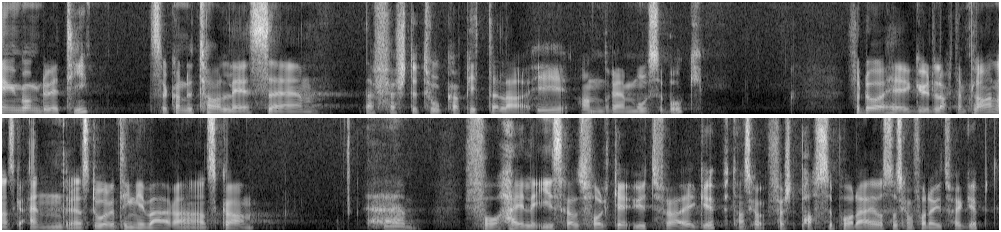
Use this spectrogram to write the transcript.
en gang du er ti, så kan du ta og lese de første to kapitlene i andre Mosebok. For da har Gud lagt en plan. Han skal endre store ting i verden. Han skal eh, få hele israelsfolket ut fra Egypt. Han skal først passe på dem, og så skal han få dem ut fra Egypt.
